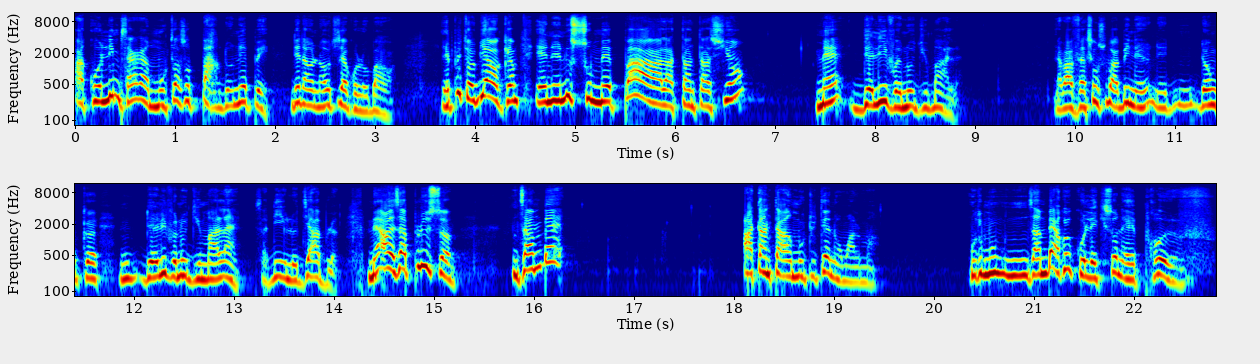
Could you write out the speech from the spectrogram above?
akolimbisa kaka moto azo pardonner mpe nde nauti ya koloba awa Et puis, bien, okay, et ne nous soumet pas à la tentation, mais délivre-nous du mal. La version sous donc, délivre-nous du malin, c'est-à-dire le diable. Mais ça plus, Nzambe attente à mutute normalement. Nzambe a collection d'épreuves.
